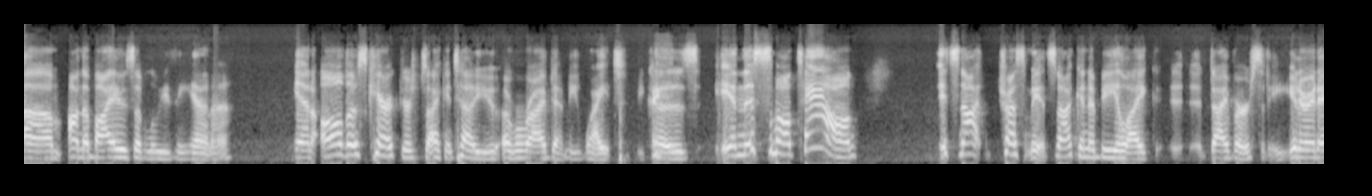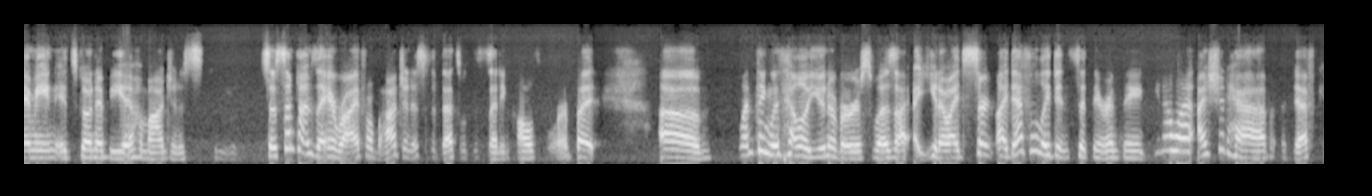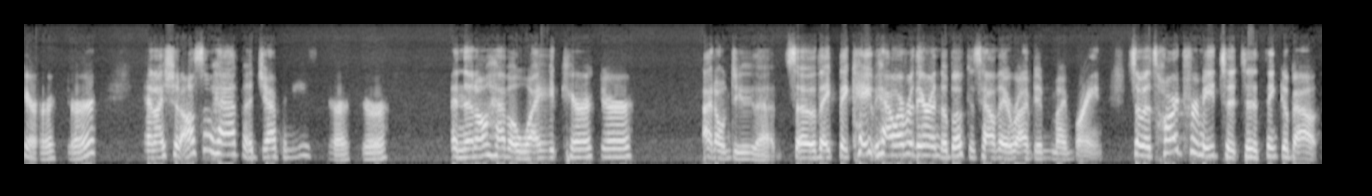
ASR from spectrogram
um, on the bayous of Louisiana. And all those characters, I can tell you, arrived at me white because in this small town, it's not, trust me, it's not going to be like uh, diversity. You know what I mean? It's going to be a homogenous community. So sometimes they arrive homogenous if that's what the setting calls for. But um, one thing with Hello Universe was, I, you know, I cert- I definitely didn't sit there and think, you know what, I should have a deaf character, and I should also have a Japanese character, and then I'll have a white character, I don't do that. So they, they came, however they're in the book is how they arrived in my brain. So it's hard for me to, to think about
